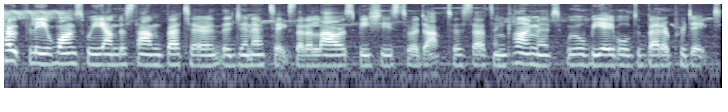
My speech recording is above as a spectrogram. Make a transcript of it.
Hopefully, once we understand better the genetics that allow a species to adapt to a certain climate, we will be able to better predict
